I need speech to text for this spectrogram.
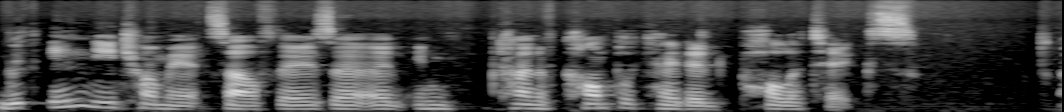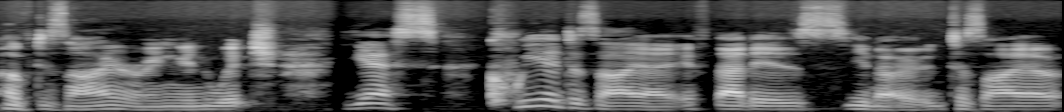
Within Nichome itself, there's a, a kind of complicated politics of desiring in which, yes, queer desire, if that is, you know, desire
